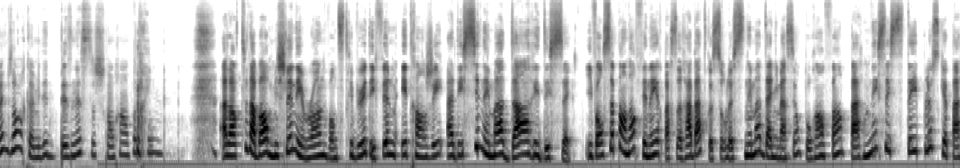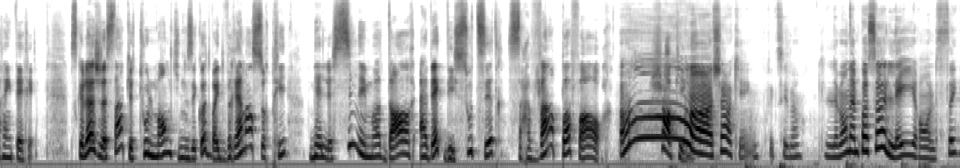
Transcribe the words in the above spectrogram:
bien bizarre comme idée de business, ça, je comprends pas trop. Alors, tout d'abord, Micheline et Ron vont distribuer des films étrangers à des cinémas d'art et d'essai. Ils vont cependant finir par se rabattre sur le cinéma d'animation pour enfants par nécessité plus que par intérêt. Parce que là, je sens que tout le monde qui nous écoute va être vraiment surpris, mais le cinéma d'art avec des sous-titres, ça vend pas fort. Ah! Shocking. Ah, shocking, effectivement. Le monde aime pas ça, lire, on le sait.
